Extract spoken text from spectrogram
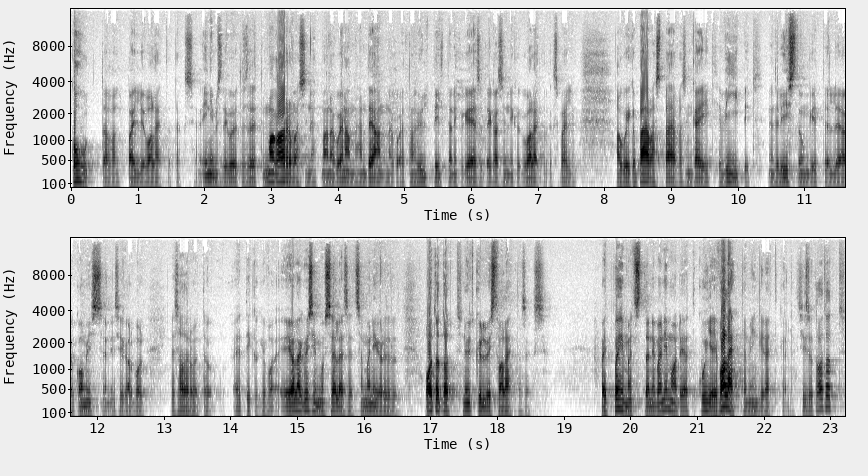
kohutavalt palju valetatakse, inimesed ei kujuta seda ette, ma ka arvasin, et ma nagu enam-vähem tean nagu, et noh, üldpilt on ikkagi ees, et ega siin ikkagi valetatakse palju. Aga kui ikka päevast päeva siin käid ja viibid nendel istungitel ja komisjonis igal pool ja saad aru, et, et ikkagi ei ole küsimus selles, et sa mõnikord ütled, oot-oot-oot, nüüd küll vist valetas, eks vaid põhimõtteliselt on juba niimoodi, et kui ei valeta mingil hetkel, siis oot-oot,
